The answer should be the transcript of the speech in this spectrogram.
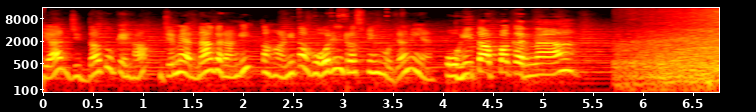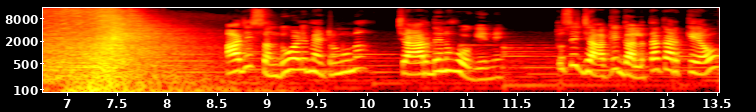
ਯਾਰ ਜਿੱਦਾਂ ਤੂੰ ਕਿਹਾ ਜੇ ਮੈਂ ਇਦਾਂ ਕਰਾਂਗੀ ਕਹਾਣੀ ਤਾਂ ਹੋਰ ਇੰਟਰਸਟਿੰਗ ਹੋ ਜਾਣੀ ਹੈ। ਉਹੀ ਤਾਂ ਆਪਾਂ ਕਰਨਾ। ਅੱਜ ਇਸ ਸੰਧੂ ਵਾਲੇ ਮੈਟਰ ਨੂੰ ਨਾ 4 ਦਿਨ ਹੋ ਗਏ ਨੇ। ਤੁਸੀਂ ਜਾ ਕੇ ਗੱਲ ਤਾਂ ਕਰਕੇ ਆਓ।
